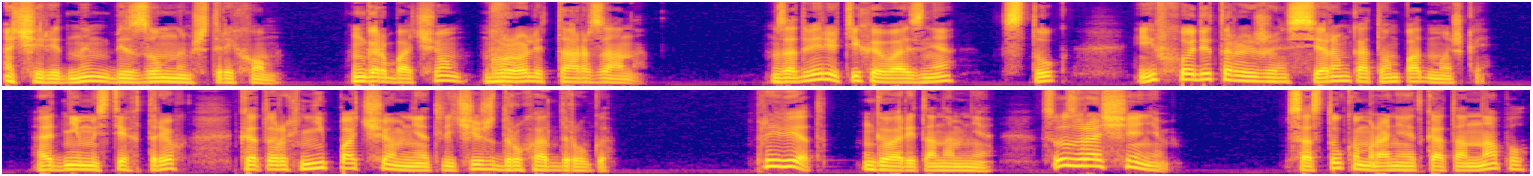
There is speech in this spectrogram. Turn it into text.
очередным безумным штрихом. Горбачом в роли Тарзана. За дверью тихая возня, стук, и входит рыжая с серым котом под мышкой. Одним из тех трех, которых ни почем не отличишь друг от друга. «Привет», — говорит она мне, — «с возвращением». Со стуком роняет кота на пол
